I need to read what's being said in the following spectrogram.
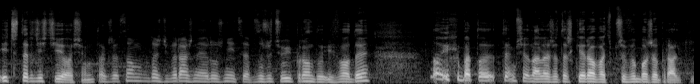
i 48. Także są dość wyraźne różnice w zużyciu i prądu, i wody. No i chyba to, tym się należy też kierować przy wyborze pralki.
